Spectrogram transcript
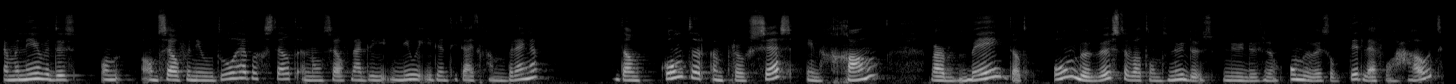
En wanneer we dus onszelf een nieuw doel hebben gesteld en onszelf naar die nieuwe identiteit gaan brengen, dan komt er een proces in gang waarmee dat onbewuste, wat ons nu dus, nu dus nog onbewust op dit level houdt,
